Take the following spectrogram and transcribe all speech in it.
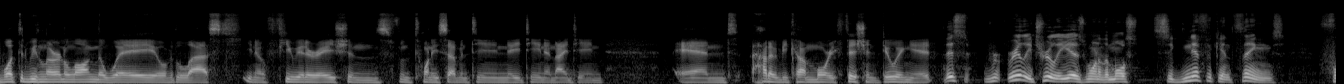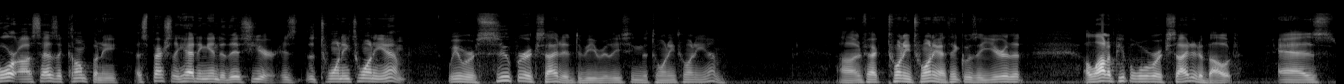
what did we learn along the way over the last you know few iterations from 2017 18 and 19 and how to become more efficient doing it This really truly is one of the most significant things for us as a company, especially heading into this year, is the 2020M. We were super excited to be releasing the 2020M. Uh, in fact, 2020 I think was a year that a lot of people were excited about as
